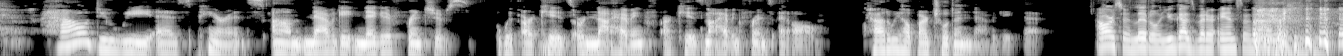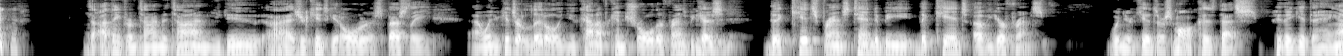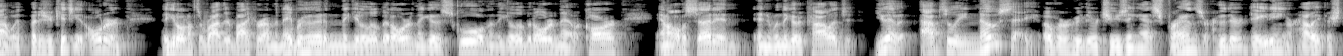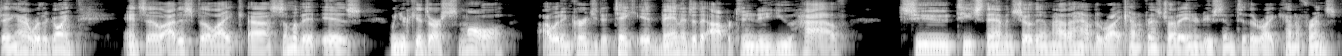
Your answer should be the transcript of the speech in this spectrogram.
How do we as parents um, navigate negative friendships with our kids or not having our kids not having friends at all? How do we help our children navigate that? Ours are little. You guys better answer that. So I think from time to time, you do, uh, as your kids get older, especially uh, when your kids are little, you kind of control their friends because the kids' friends tend to be the kids of your friends when your kids are small because that's who they get to hang out with. But as your kids get older, they get old enough to ride their bike around the neighborhood and then they get a little bit older and they go to school and then they get a little bit older and they have a car. And all of a sudden, and when they go to college, you have absolutely no say over who they're choosing as friends or who they're dating or how late they're staying out or where they're going. And so I just feel like uh, some of it is when your kids are small, I would encourage you to take advantage of the opportunity you have to teach them and show them how to have the right kind of friends, try to introduce them to the right kind of friends.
